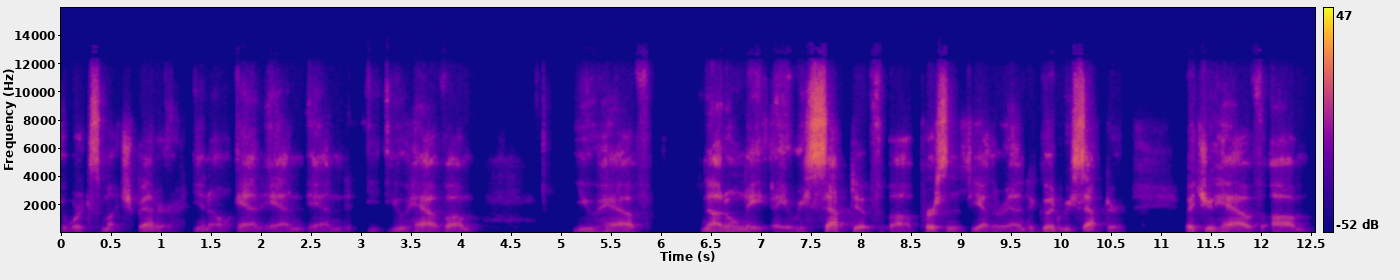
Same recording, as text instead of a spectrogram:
it works much better, you know, and and and you have um, you have not only a receptive uh, person at the other end, a good receptor, but you have um,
